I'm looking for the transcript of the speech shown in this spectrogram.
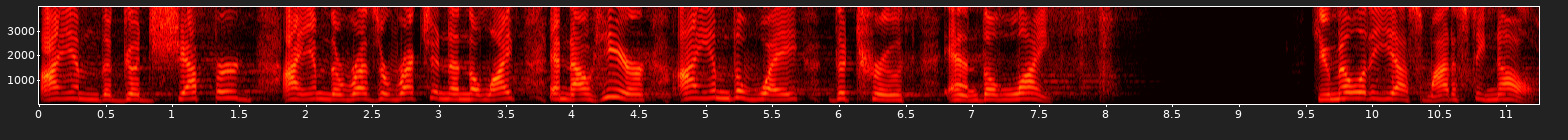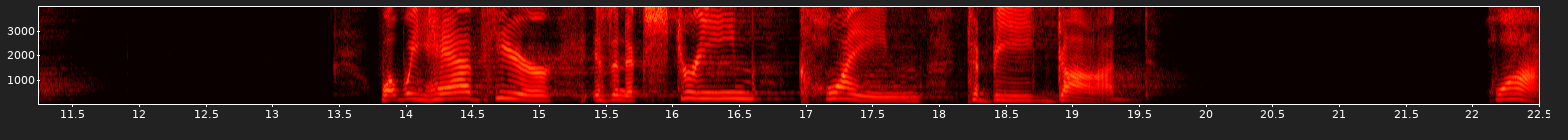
I am the good shepherd. I am the resurrection and the life. And now, here, I am the way, the truth, and the life. Humility, yes. Modesty, no. What we have here is an extreme claim to be God. Why?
